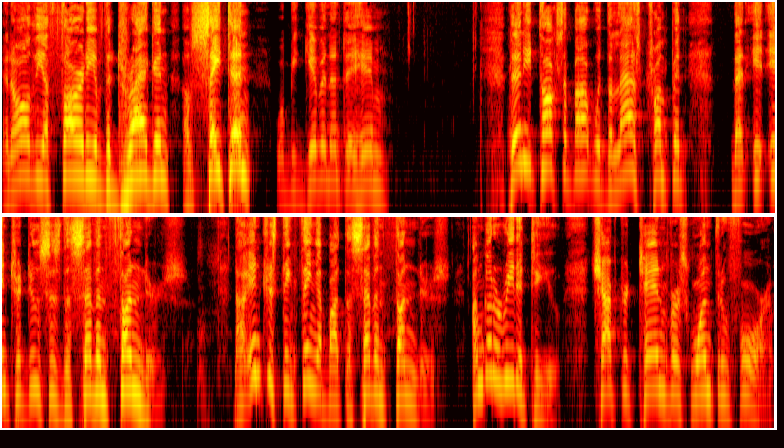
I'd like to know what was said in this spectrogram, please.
and all the authority of the dragon of Satan will be given unto him. Then he talks about with the last trumpet that it introduces the seven thunders. Now, interesting thing about the seven thunders. I'm going to read it to you. Chapter 10, verse 1 through 4.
